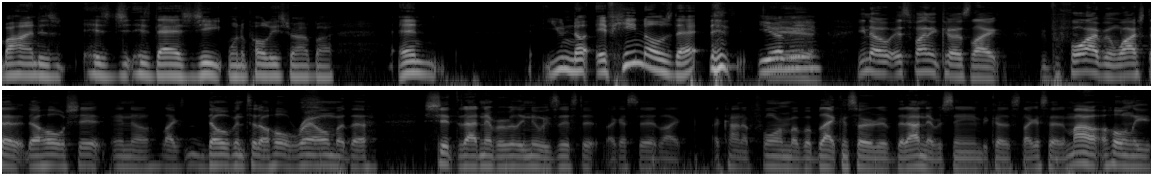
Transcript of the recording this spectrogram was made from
behind his his his dad's jeep when the police drive by and you know if he knows that you know what i mean You know, it's funny because like before I even watched that the whole shit, you know, like dove into the whole realm of the shit that I never really knew existed. Like I said, like a kind of form of a black conservative that I never seen because, like I said, my only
